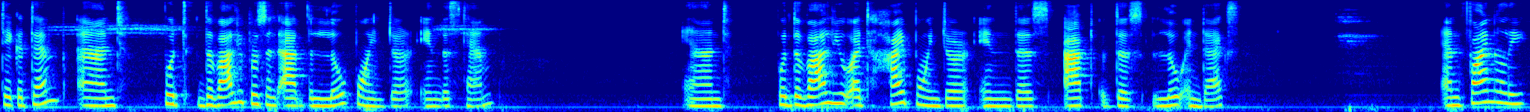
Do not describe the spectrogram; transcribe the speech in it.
Take a temp and put the value present at the low pointer in the temp and put the value at high pointer in this at this low index. And finally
